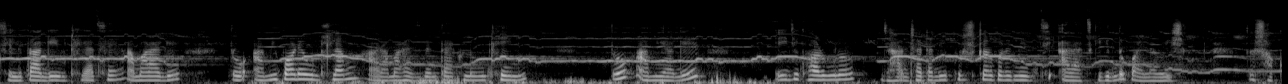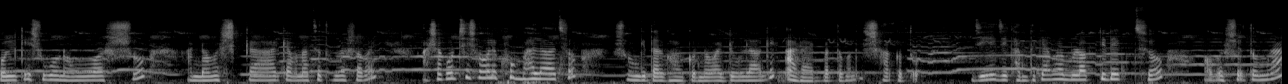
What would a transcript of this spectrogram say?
ছেলে তো আগেই উঠে গেছে, আমার আগে। তো আমি পরে উঠলাম আর আমার হাজব্যান্ড তো এখনও উঠেইনি। তো আমি আগে এই যে ঘরগুলো ঝাড়ঝাঁটা দিয়ে পরিষ্কার করে নিচ্ছি আর আজকে কিন্তু পয়লা বৈশাখ। তো সকলকে শুভ নববর্ষ আর নমস্কার। কেমন আছো তোমরা সবাই? আশা করছি সকলে খুব ভালো আছো। সঙ্গীতার ঘর কন্যা ওয়াইটি ব্লগে আরও একবার তোমাদের স্বাগত। যে যেখান থেকে আমার ব্লগটি দেখছ, অবশ্যই তোমরা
